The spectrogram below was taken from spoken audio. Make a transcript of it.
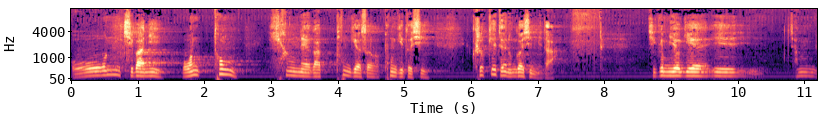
온 집안이 온통 향내가 풍겨서 풍기듯이 그렇게 되는 것입니다. 지금 여기에 참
